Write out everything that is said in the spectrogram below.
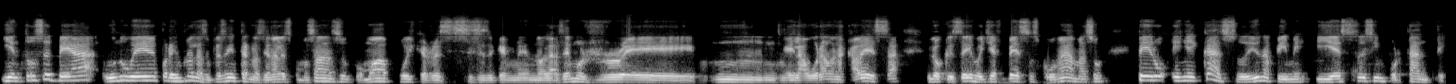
Y entonces vea, uno ve, por ejemplo, las empresas internacionales como Samsung, como Apple, que, que nos las hemos re, mm, elaborado en la cabeza, lo que usted dijo, Jeff Bezos con Amazon, pero en el caso de una pyme, y esto es importante,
